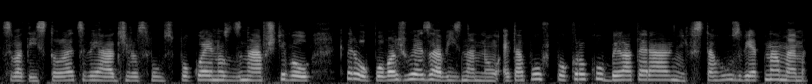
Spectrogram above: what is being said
Svatý stolec vyjádřil svou spokojenost s návštěvou, kterou považuje za významnou etapu v pokroku bilaterálních vztahů s Větnamem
